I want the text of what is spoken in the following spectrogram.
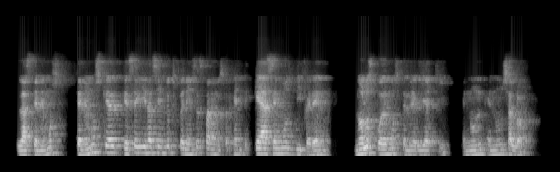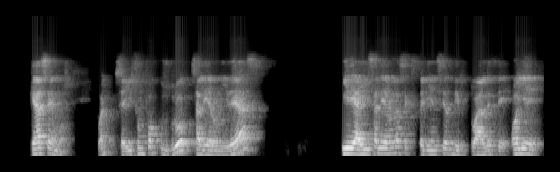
las tenemos, tenemos que, que, seguir haciendo experiencias para nuestra gente. ¿Qué hacemos diferente? No los podemos tener ya aquí, en un, en un salón. ¿Qué hacemos? Bueno, se hizo un focus group, salieron ideas y de ahí salieron las experiencias virtuales de, oye,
